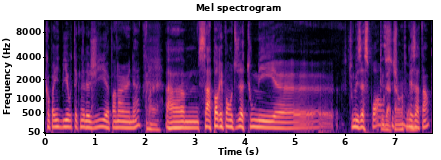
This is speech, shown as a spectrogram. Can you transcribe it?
compagnie de biotechnologie euh, pendant un an. Ouais. Euh, ça n'a pas répondu à tous mes, euh, tous mes espoirs, Tes attentes, ouais. mes attentes.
